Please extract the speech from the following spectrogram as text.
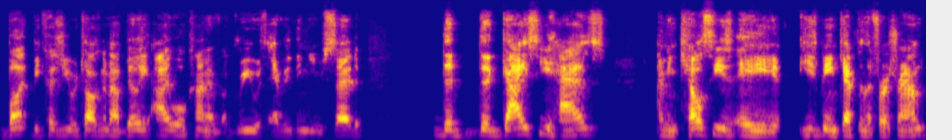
but because you were talking about Billy, I will kind of agree with everything you said. The the guys he has, I mean, Kelce's a he's being kept in the first round,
